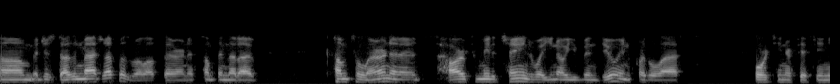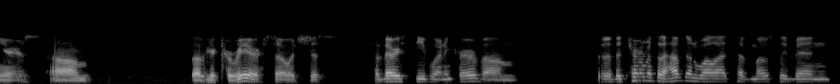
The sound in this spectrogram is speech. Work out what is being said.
um, it just doesn't match up as well up there, and it's something that I've come to learn, and it's hard for me to change what you know you've been doing for the last 14 or 15 years um, of your career. So it's just a very steep learning curve. Um, the, the tournaments that I have done well at have mostly been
